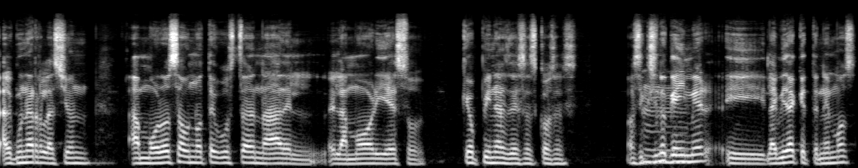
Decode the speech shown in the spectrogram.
alguna relación amorosa o no te gusta nada del el amor y eso? ¿Qué opinas de esas cosas? Así que siendo Mm. gamer y la vida que tenemos,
